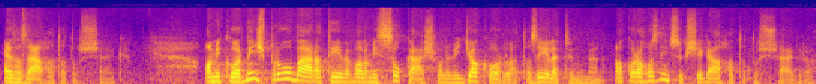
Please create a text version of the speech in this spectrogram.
Ez az álhatatosság. Amikor nincs próbára téve valami szokás, valami gyakorlat az életünkben, akkor ahhoz nincs szükség álhatatosságra.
